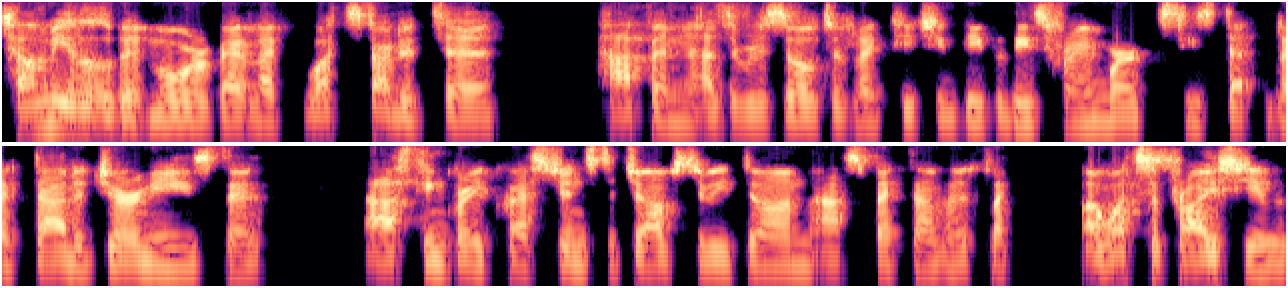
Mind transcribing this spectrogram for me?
tell me a little bit more about like what started to happen as a result of like teaching people these frameworks, these da- like data journeys, the asking great questions, the jobs to be done aspect of it. Like, uh, what surprised you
